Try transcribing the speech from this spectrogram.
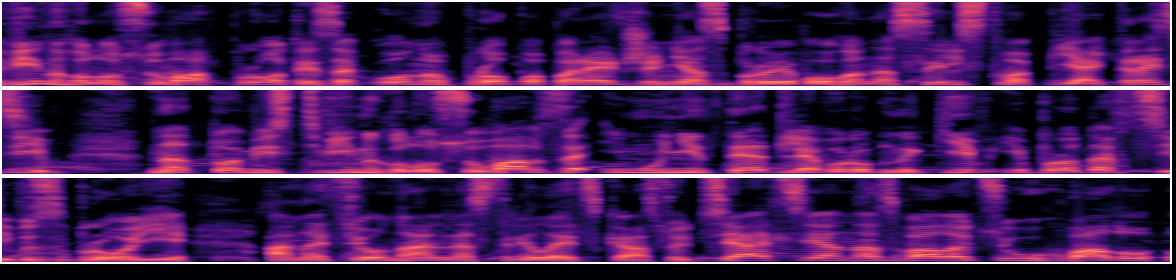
Він голосував проти закону про попередження збройового насильства п'ять разів. Натомість він голосував за імунітет для виробників і продавців зброї. А Національна стрілецька асоціація назвала цю ухвалу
